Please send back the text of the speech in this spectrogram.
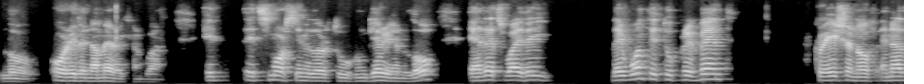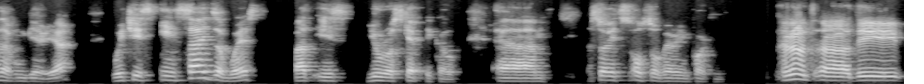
law or even American one. It it's more similar to Hungarian law, and that's why they they wanted to prevent creation of another Hungary, which is inside the West but is Eurosceptical. Um, so it's also very important. Hrant, uh, the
